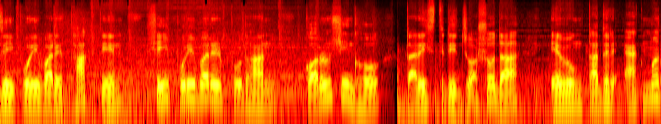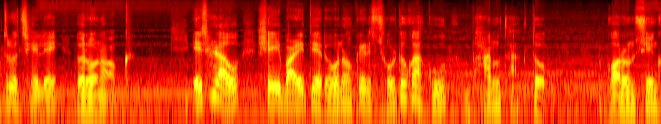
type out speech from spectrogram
যেই পরিবারে থাকতেন, সেই পরিবারের প্রধান করণ সিংহ, তার স্ত্রী যশোদা এবং তাদের একমাত্র ছেলে রৌনক। এছাড়াও সেই বাড়িতে রৌনকের ছোট কাকু ভানু থাকতো। করণ সিংহ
